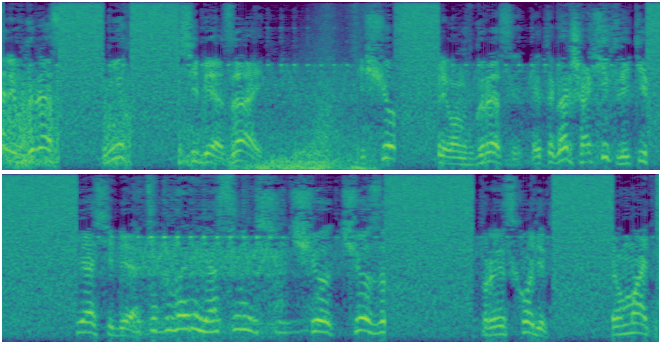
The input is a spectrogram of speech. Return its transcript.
Ебали в Гресс. Ни себе, зай. Еще ли он в Гресс. Это, говоришь, Ахит летит. Я себя. Я тебе говорю, я слышу. Чё, чё за происходит? Мать.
